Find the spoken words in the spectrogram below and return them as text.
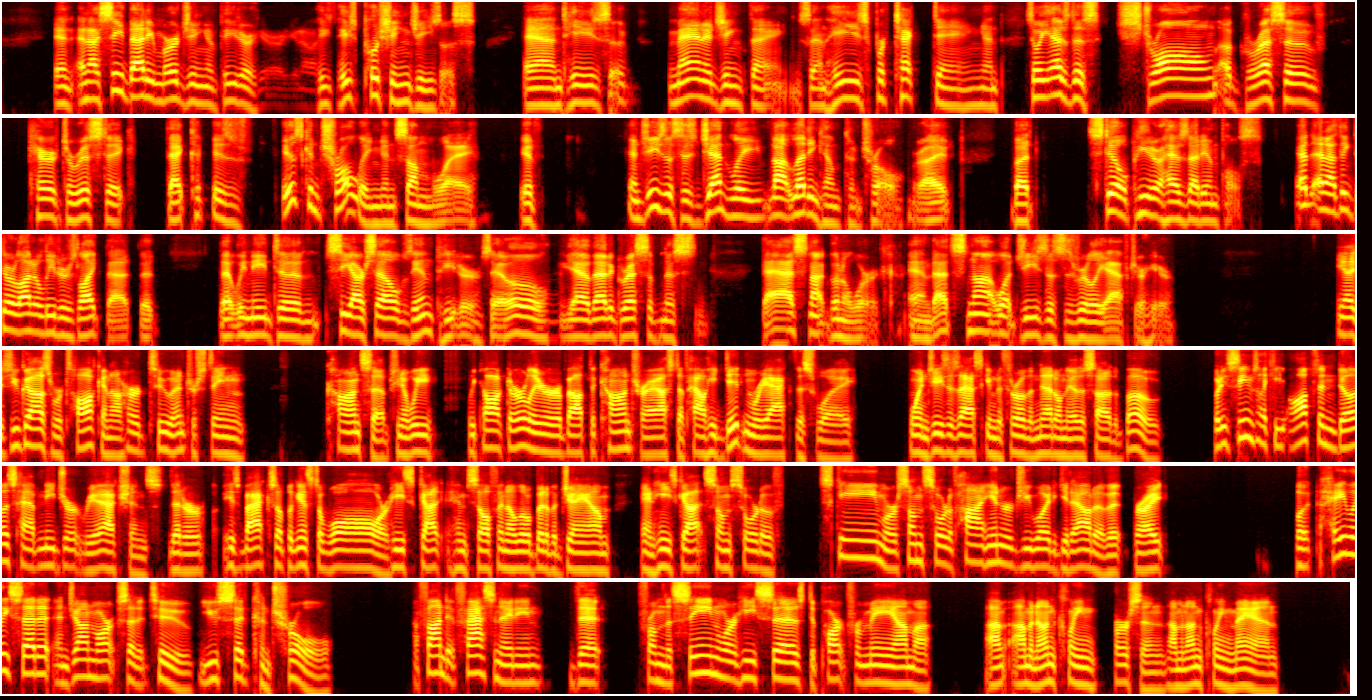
and and I see that emerging in Peter here. You know, he's he's pushing Jesus, and he's uh, managing things, and he's protecting, and so he has this strong, aggressive characteristic that is is controlling in some way. If and Jesus is gently not letting him control, right? But still Peter has that impulse. And and I think there are a lot of leaders like that that that we need to see ourselves in Peter. Say, oh yeah, that aggressiveness, that's not going to work, and that's not what Jesus is really after here. Yeah, as you guys were talking, I heard two interesting concepts. You know, we we talked earlier about the contrast of how he didn't react this way when Jesus asked him to throw the net on the other side of the boat. But it seems like he often does have knee jerk reactions that are his back's up against a wall or he's got himself in a little bit of a jam and he's got some sort of scheme or some sort of high energy way to get out of it, right? But Haley said it and John Mark said it too. You said control. I find it fascinating that from the scene where he says, Depart from me, I'm a I'm, I'm an unclean person, I'm an unclean man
